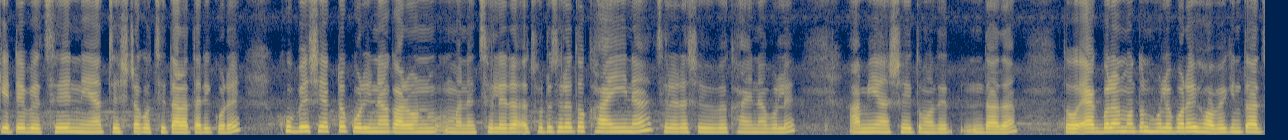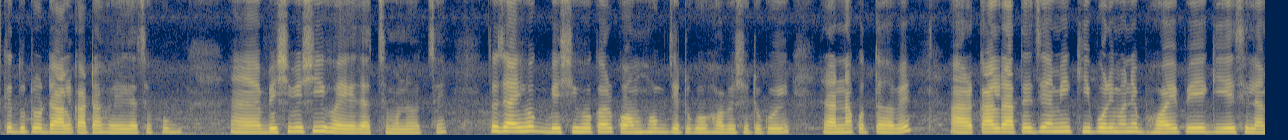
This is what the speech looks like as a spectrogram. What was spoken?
কেটে বেছে নেওয়ার চেষ্টা করছি তাড়াতাড়ি করে। খুব বেশি একটা করি না, কারণ মানে ছেলেরা, ছোট ছেলে তো খায়ই না, ছেলেরা সেভাবে খায় না বলে আমি আসেই তোমাদের দাদা। তো একবেলার মতন হলে পরেই হবে, কিন্তু আজকে দুটো ডাল কাটা হয়ে গেছে, খুব বেশি বেশিই হয়ে যাচ্ছে মনে হচ্ছে। তো যাই হোক, বেশি হোক আর কম হোক, যেটুকু হবে সেটুকুই রান্না করতে হবে। আর কাল রাতে যে আমি কি পরিমাণে ভয় পেয়ে গিয়েছিলাম,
